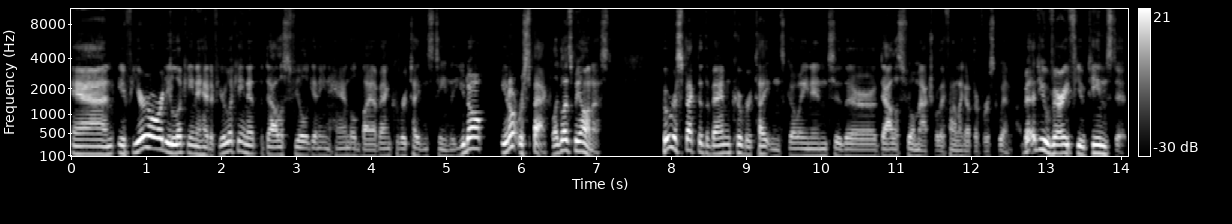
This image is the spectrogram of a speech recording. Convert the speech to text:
And if you're already looking ahead, if you're looking at the Dallas Fuel getting handled by a Vancouver Titans team that you don't you don't respect, like let's be honest, who respected the Vancouver Titans going into their Dallas Fuel match where they finally got their first win? I bet you very few teams did.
